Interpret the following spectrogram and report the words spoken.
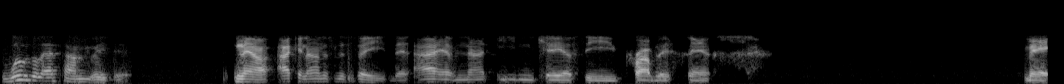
when was the last time you ate there? Now, I can honestly say that I have not eaten KFC probably since man,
